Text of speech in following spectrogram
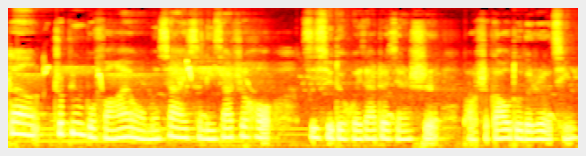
但这并不妨碍我们下一次离家之后，继续对回家这件事保持高度的热情。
